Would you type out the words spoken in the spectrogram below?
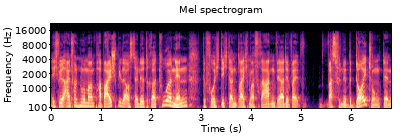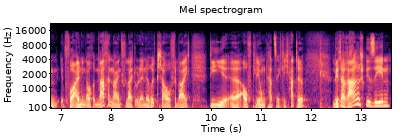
Ich will einfach nur mal ein paar Beispiele aus der Literatur nennen, bevor ich dich dann gleich mal fragen werde, weil was für eine Bedeutung denn vor allen Dingen auch im Nachhinein vielleicht oder in der Rückschau vielleicht die äh, Aufklärung tatsächlich hatte. Literarisch gesehen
